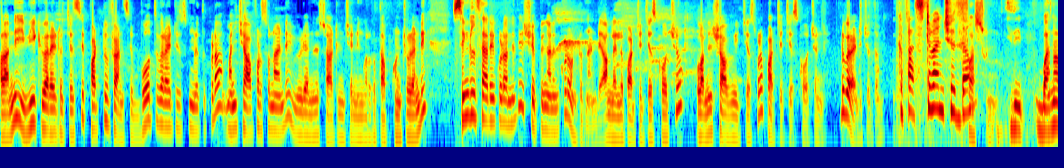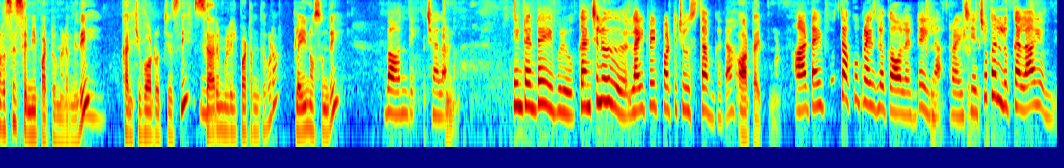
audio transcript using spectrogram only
అలానే ఈ వీక్ వెరైటీ వచ్చేసి పట్టు ఫ్యాన్సీ బోత్ వెరైటీస్ మీద కూడా మంచి ఆఫర్స్ ఉన్నాయండి. వీడియో అనేది స్టార్టింగ్ చేయడం వరకు తప్పకుండా చూడండి. సింగిల్ శారీ కూడా అనేది షిప్పింగ్ అనేది కూడా ఉంటుందండి. ఆన్లైన్లో పర్చేస్ చేసుకోవచ్చు. అలానే షాప్ వీచ్ చేసి కూడా పర్చేస్ చేసుకోవచ్చు అండి. ఇప్పుడు వెరైటీ చూద్దాం. ఫస్ట్ వన్ చూద్దాం. ఫస్ట్ ఇది బనారసి సెమీ పట్టు మేడం ఇది. కంచి బార్డర్ వచ్చేసి శారీ మిడిల్ పట్టు అంతా కూడా ప్లెయిన్ వస్తుంది. బాగుంది చాలా. ఏంటంటే ఇప్పుడు కంచెలు లైట్ వెయిట్ పట్టు చూస్తాం కదా? ఆ టైప్ ఆ టైప్ తక్కువ ప్రైస్లో కావాలంటే ఇలా ట్రై చేయొచ్చు. కానీ లుక్ అలాగే ఉంది.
